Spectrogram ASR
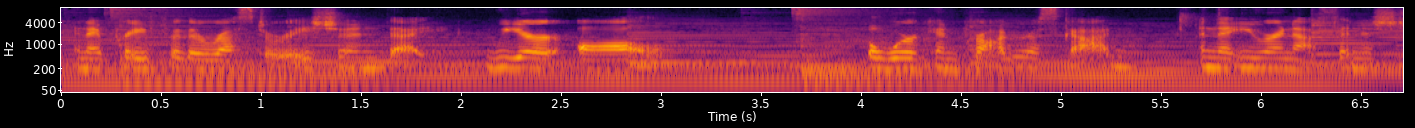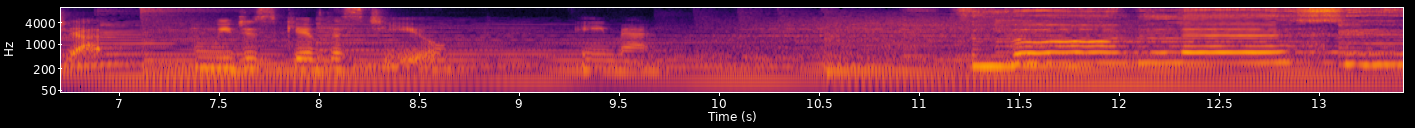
and I pray for the restoration that we are all a work in progress, God, and that you are not finished yet. And we just give this to you. Amen. The Lord bless you.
